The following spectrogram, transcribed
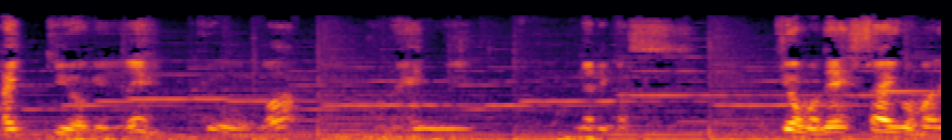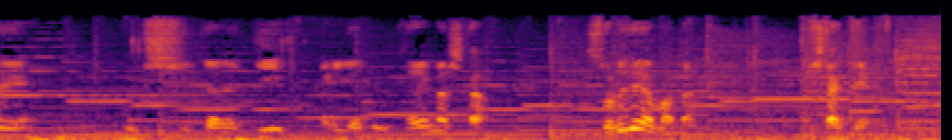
はい、というわけでね、今日はこの辺になります。今日もね、最後までお聴きいただきありがとうございました。それではまた、したっけ？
